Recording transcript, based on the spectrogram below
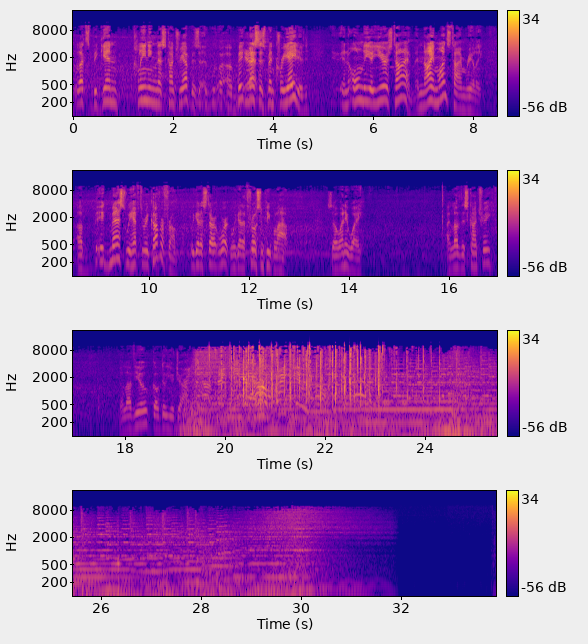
let's begin cleaning this country up. Is a, a big mess has been created in only a year's time, in nine months' time, really. A big mess we have to recover from. We got to start work. We got to throw some people out. So anyway, I love this country. I love you. Go do your job.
